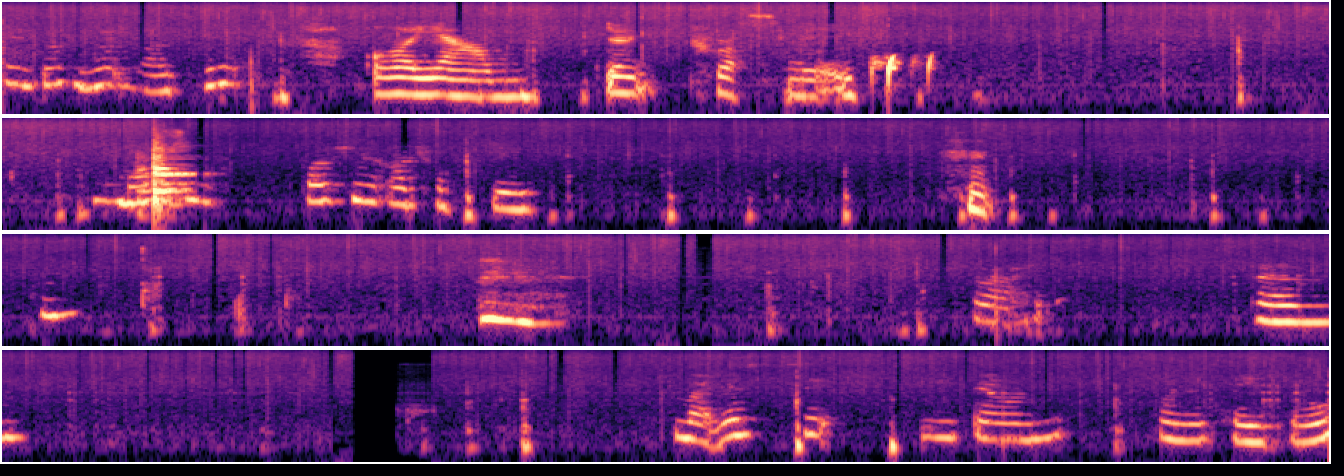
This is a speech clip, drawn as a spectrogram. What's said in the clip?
It doesn't look like it. I am. Don't trust me. Why shouldn't I trust you? Right, let's sit you down on the table.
